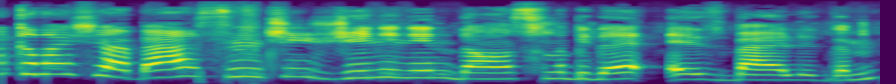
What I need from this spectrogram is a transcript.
Arkadaşlar ben sizin için Jenny'nin dansını bile ezberledim.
